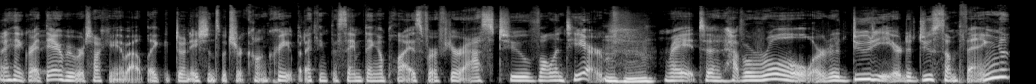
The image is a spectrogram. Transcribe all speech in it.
I think right there we were talking about like donations, which are concrete, but I think the same thing applies for if you're asked to volunteer, mm-hmm. right? To have a role or a duty or to do something.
